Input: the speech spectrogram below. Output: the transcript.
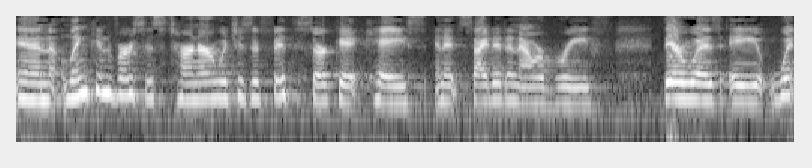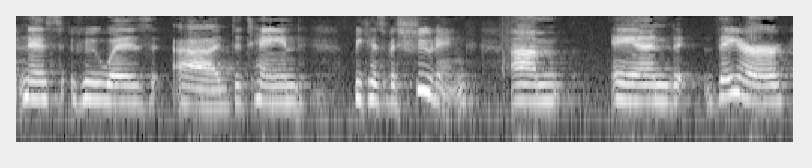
Lincoln v. Turner, which is a Fifth Circuit case, and it's cited in our brief, there was a witness who was uh, detained because of a shooting. Um, and there,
